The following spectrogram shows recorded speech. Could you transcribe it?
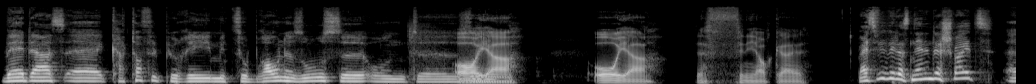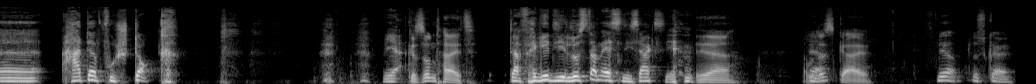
wäre das äh, Kartoffelpüree mit so brauner Soße und äh, Oh so. ja. Oh ja. Das finde ich auch geil. Weißt du, wie wir das nennen in der Schweiz? Äh, harter Fustock. ja, Gesundheit. Da vergeht die Lust am Essen, ich sag's dir. Ja. Aber Ja. das ist geil. Ja, das ist geil.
